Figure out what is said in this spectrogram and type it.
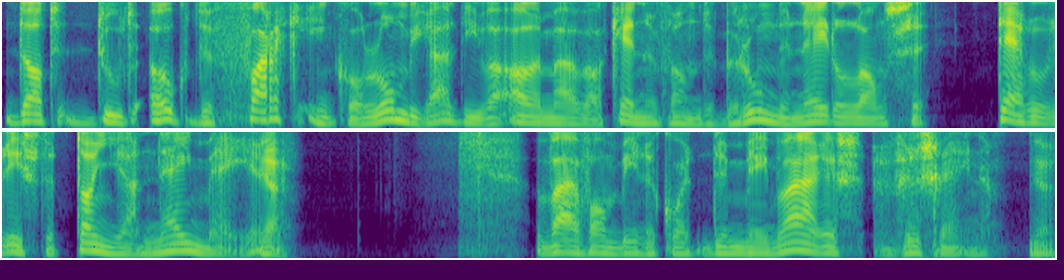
Dat doet ook de FARC in Colombia, die we allemaal wel kennen van de beroemde Nederlandse terroriste Tanja Nijmeijer. Ja. Waarvan binnenkort de memoires verschijnen. Ja.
